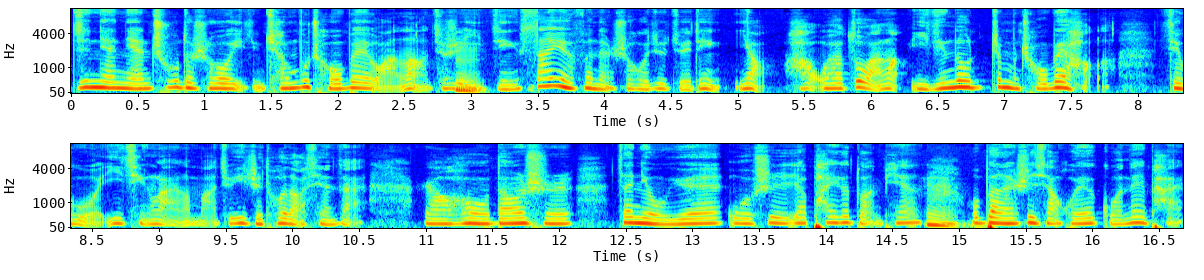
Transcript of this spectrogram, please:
今年年初的时候已经全部筹备完了，就是已嗯经三月份的时候就决定要好，我要做完了，已经都这么筹备好了。结果疫情来了嘛，就一直拖到现在。然后当时在纽约，我是要拍一个短片，嗯我本来是想回国内拍，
